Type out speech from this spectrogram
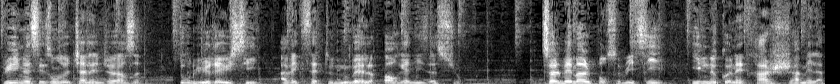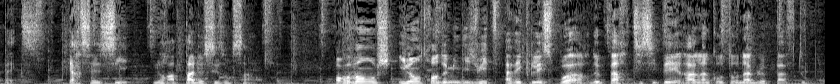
puis une saison de Challengers, tout lui réussit avec cette nouvelle organisation. Seul bémol pour celui-ci, il ne connaîtra jamais l'Apex, car celle-ci n'aura pas de saison 5. En revanche, il entre en 2018 avec l'espoir de participer à l'incontournable Path to Pro.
